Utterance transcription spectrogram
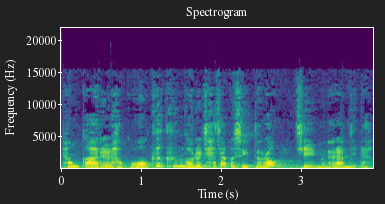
평가를 하고 그 근거를 찾아볼 수 있도록 질문을 합니다.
